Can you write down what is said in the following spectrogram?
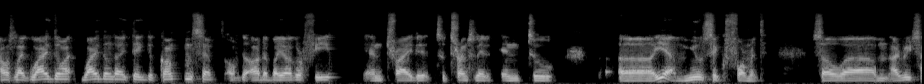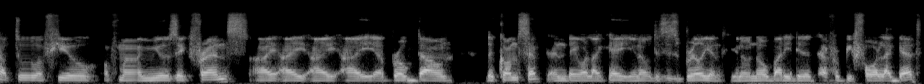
I was like, why don't I, why don't I take the concept of the autobiography and try to, to translate it into uh, yeah music format? So um, I reached out to a few of my music friends. I I, I, I uh, broke down the concept and they were like hey you know this is brilliant you know nobody did it ever before like that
